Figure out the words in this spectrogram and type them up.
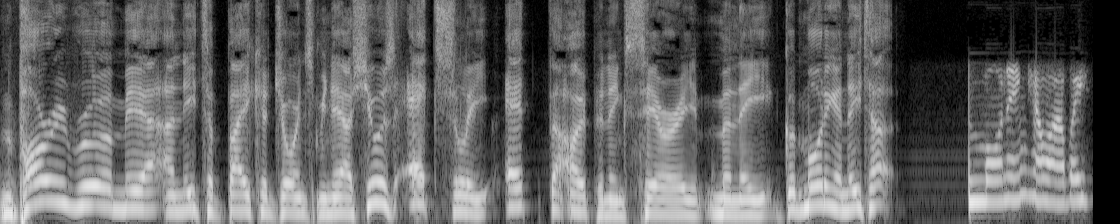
Porirua Mayor Anita Baker joins me now. She was actually at the opening ceremony. Good morning, Anita. Good morning. How are we?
